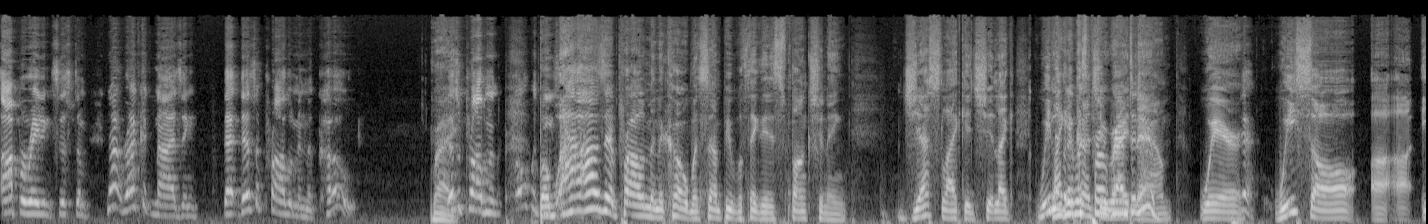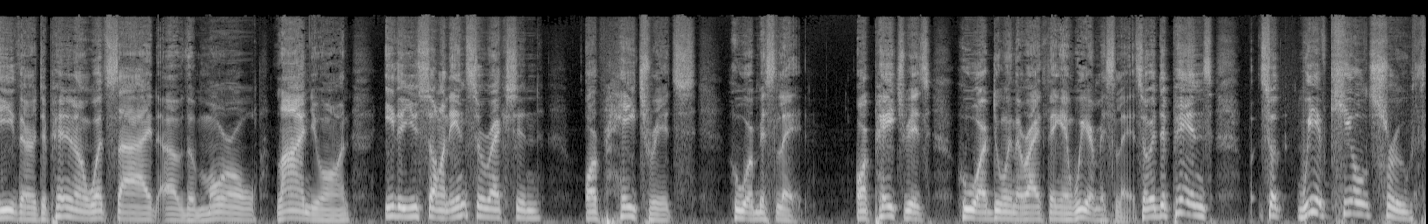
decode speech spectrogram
operating system, not recognizing that there's a problem in the code. right There's a problem in the code with but these how, how's there a problem in the code when some people think that it's functioning just like it should like we live Like in it a was country right to do. now where Yeah. We saw uh, uh, either depending on what side of the moral line you're on either you saw an insurrection or patriots who are misled or patriots who are doing the right thing and we are misled. So it depends. So we have killed truth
